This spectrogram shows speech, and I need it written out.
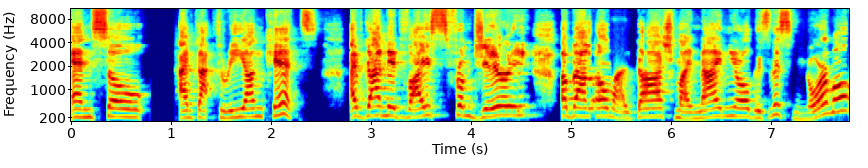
And so I've got three young kids. I've gotten advice from Jerri about, oh my gosh, my nine year old, is this normal?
